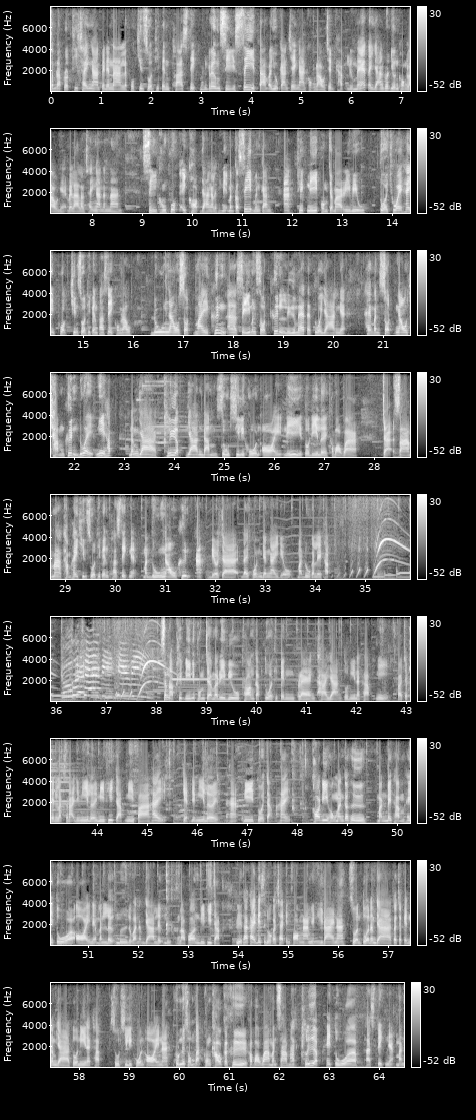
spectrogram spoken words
สำหรับรถที่ใช้งานเป็นนานๆและพวกชิ้นส่วนที่เป็นพลาสติก มันเริ่มสีซีดตามอายุการใช้งานของเราเช่นครับหรือแม้แต่ยางรถยนต์ของเราเนี่ยเวลาเราใช้งานนานๆ สีของพวกไอ้ขอบยางอะไรพวกนี้มันก็ซีดเหมือนกันอะคลิปนี้ผมจะมารีวิว ตัวช่วยให้พวกชิ้นส่วนที่เป็นพลาสติกของเรา ดูเงาสดใหม่ขึ้นอ่าสีมันสดขึ้น หรือแม้แต่ตัวยางเนี่ยให้มันสดเงาฉ่ำขึ้นด้วยนี่ครับน้ำยาเคลือบยางดำสูตรซิลิโคนออยล์นี่ตัวนี้เลยเขาบอกว่า จะสามารถทำให้ชิ้นส่วนที่เป็นพลาสติกเนี่ยมันดูเงาขึ้นอะเดี๋ยวจะได้ผลยังไงเดี๋ยวมาดูกันเลยครับสำหรับคลิปนี้นี่ผมจะมารีวิวพร้อมกับตัวที่เป็นแปลงทายางตัวนี้นะครับ นี่ก็จะเป็นลักษณะอย่างนี้เลย มีที่จับมีฝาให้เก็บอย่างนี้เลยนะฮะมีตัวจับให้ ข้อดีของมันก็คือ มันไม่ทำให้ตัวออยเนี่ยมันเลอะมือหรือว่าน้ำยาเลอะมือของเราเพราะมันมีที่จับ หรือถ้าใครไม่สะดวกก็ใช้เป็นฟองน้ำอย่างนี้ได้นะ ส่วนตัวน้ำยาก็จะเป็นน้ำยาตัวนี้นะครับสูตรซิลิโคนออยล์นะ คุณสมบัติของเขาก็คือ เขาบอกว่ามันสามารถเคลือบให้ตัวพลาสติกเนี่ยมัน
